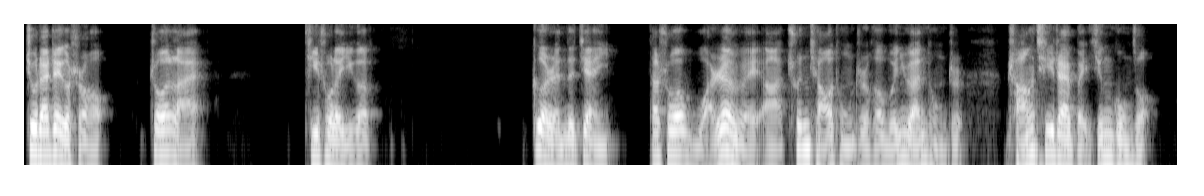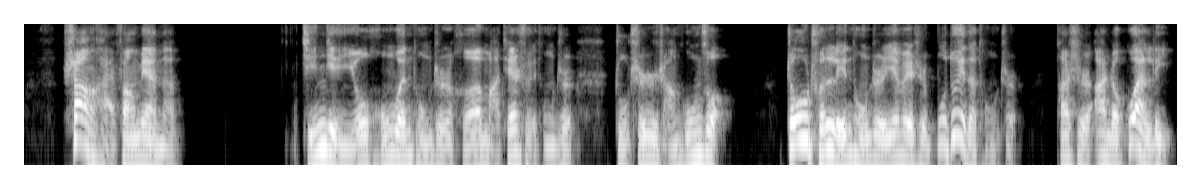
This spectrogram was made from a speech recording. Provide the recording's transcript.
就在这个时候，周恩来提出了一个个人的建议，他说：“我认为啊，春桥同志和文元同志长期在北京工作。”上海方面呢，仅仅由洪文同志和马天水同志主持日常工作。周纯林同志因为是部队的同志，他是按照惯例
